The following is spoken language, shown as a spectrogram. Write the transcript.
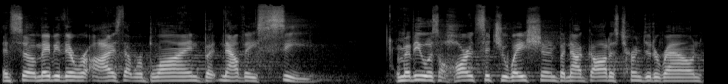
And so maybe there were eyes that were blind, but now they see. Or maybe it was a hard situation, but now God has turned it around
